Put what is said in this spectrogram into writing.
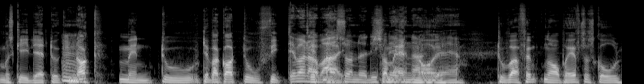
måske, at du ikke mm. nok, men du, det var godt, du fik Det var nok et meget nej sundt, at lige som knække 18-årig. nakken, ja. Du var 15 år på efterskole.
